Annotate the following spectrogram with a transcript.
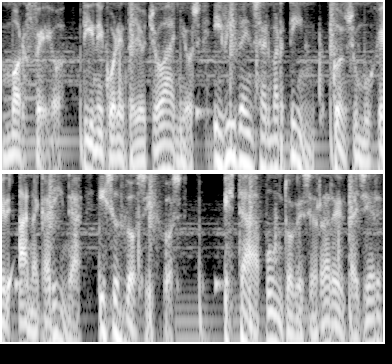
Morfeo. Tiene 48 años y vive en San Martín con su mujer Ana Karina y sus dos hijos. Está a punto de cerrar el taller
